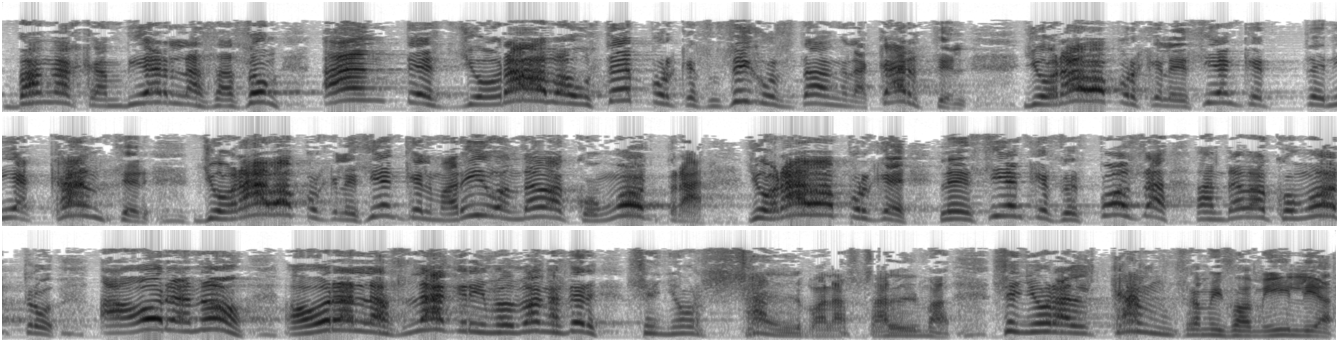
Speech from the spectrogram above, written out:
van a cambiar la sazón. Antes lloraba usted porque sus hijos estaban en la cárcel. Lloraba porque le decían que tenía cáncer. Lloraba porque le decían que el marido andaba con otra. Lloraba porque le decían que su esposa andaba con otro. Ahora no. Ahora las lágrimas van a ser, Señor, salva las almas. Señor, alcanza mi familia.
